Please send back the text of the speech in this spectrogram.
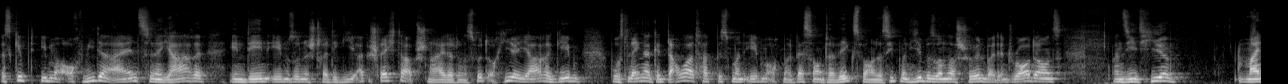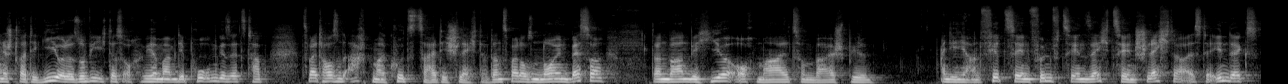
es gibt eben auch wieder einzelne Jahre, in denen eben so eine Strategie schlechter abschneidet. Und es wird auch hier Jahre geben, wo es länger gedauert hat, bis man eben auch mal besser unterwegs war. Und das sieht man hier besonders schön bei den Drawdowns. Man sieht hier, meine Strategie oder so wie ich das auch hier in meinem Depot umgesetzt habe, 2008 mal kurzzeitig schlechter, dann 2009 besser, dann waren wir hier auch mal zum Beispiel in den Jahren 14, 15, 16 schlechter als der Index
